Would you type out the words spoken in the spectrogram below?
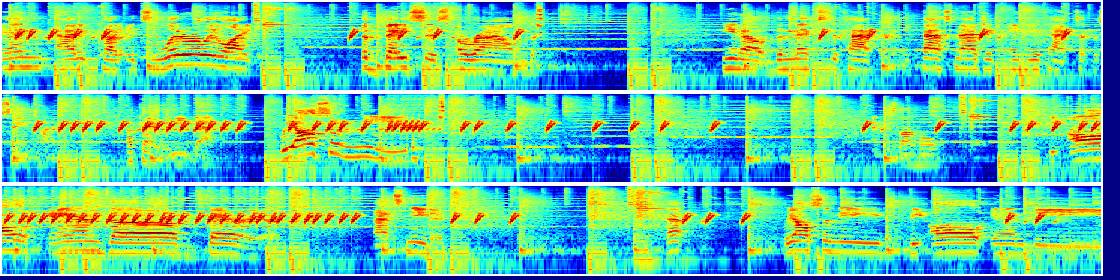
and added cut. It's literally like the basis around, you know, the mixed attacker. He casts magic and he attacks at the same time. Okay, we need that. We also need... Next level. The all and the barrier. That's needed. We also need the all and the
